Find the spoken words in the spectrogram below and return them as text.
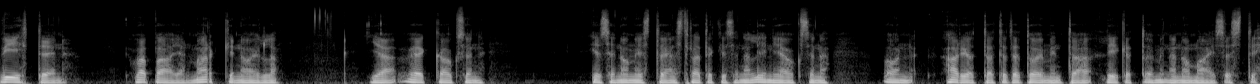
viihteen vapaa-ajan markkinoilla ja veikkauksen ja sen omistajan strategisena linjauksena on harjoittaa tätä toimintaa liiketoiminnan omaisesti.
